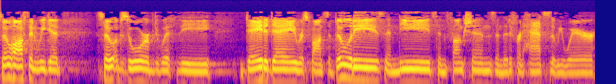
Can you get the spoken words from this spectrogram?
so often we get so absorbed with the day to day responsibilities and needs and functions and the different hats that we wear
